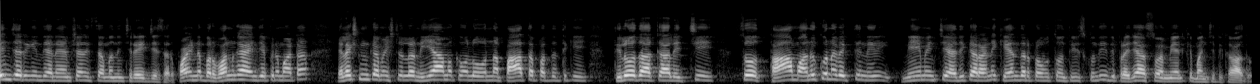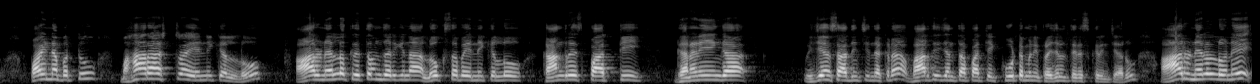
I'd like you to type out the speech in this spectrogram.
ఏం జరిగింది అనే అంశానికి సంబంధించి రేజ్ చేశారు. పాయింట్ నెంబర్ వన్గా ఆయన చెప్పిన మాట ఎలక్షన్ కమిషన్లో నియామకంలో ఉన్న పాత పద్ధతికి తిలోదాకాలు ఇచ్చి సో తాము అనుకున్న వ్యక్తిని నియమించే అధికారాన్ని కేంద్ర ప్రభుత్వం తీసుకుంది. ఇది ప్రజాస్వామ్యానికి మంచిది కాదు. పాయింట్ నెంబర్ టూ మహారాష్ట్ర ఎన్నికల్లో ఆరు నెలల క్రితం జరిగిన లోక్సభ ఎన్నికల్లో కాంగ్రెస్ పార్టీ గణనీయంగా విజయం సాధించింది అక్కడ. భారతీయ జనతా పార్టీ కూటమిని ప్రజలు తిరస్కరించారు. ఆరు నెలల్లోనే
